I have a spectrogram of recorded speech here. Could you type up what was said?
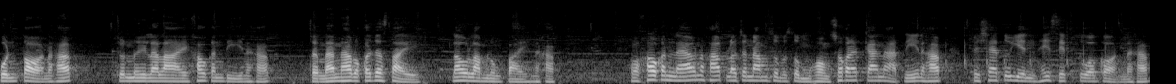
คนต่อนะครับ จนเนยละลายเข้ากันดีนะครับ จากนั้นนะครับเราก็จะใส่เหล้าลำลงไปนะครับ พอเข้ากันแล้วนะครับ เราจะนำส่วนผสมของช็อกโกแลตกานาดนี้นะครับไปแช่ตู้เย็นให้เซ็ตตัวก่อนนะครับ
